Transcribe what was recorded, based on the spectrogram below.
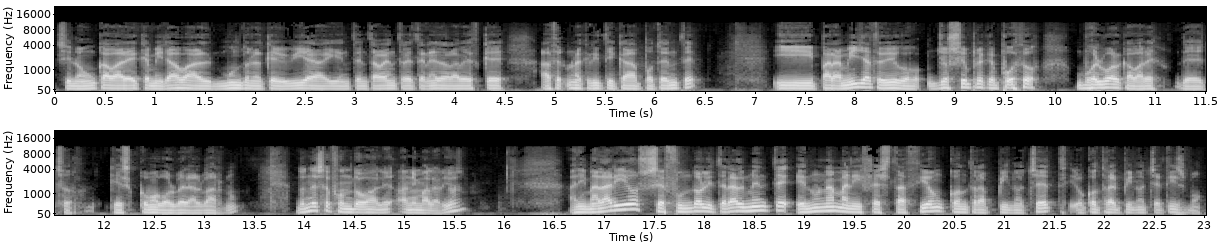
sino un cabaret que miraba al mundo en el que vivía y intentaba entretener a la vez que hacer una crítica potente. Y para mí, ya te digo, yo siempre que puedo vuelvo al cabaret, de hecho, que es como volver al bar, ¿no? ¿Dónde se fundó Animalarios? Animalario se fundó literalmente en una manifestación contra Pinochet o contra el pinochetismo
